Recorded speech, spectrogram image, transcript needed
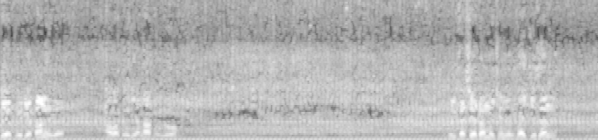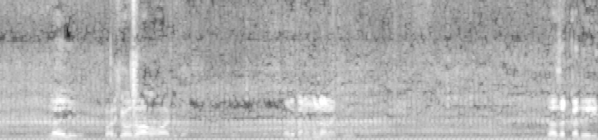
બે ધોરિયા તાણી જાય આવા ધોરિયા નાખો, જો. ઉલકા શેઠામાં છે બાકી છે ને. લઈ લેવું પરસ્યો હજુ આવો વાગે તો. તડકાના મંડાણા છે દસ અટકા દોરી.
